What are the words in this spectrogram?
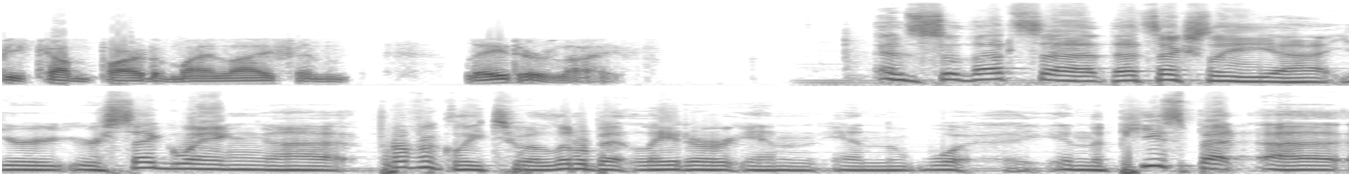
become part of my life in later life. And so that's uh, that's actually uh, you're you're segueing uh, perfectly to a little bit later in in in the piece. But uh,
